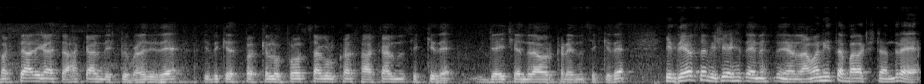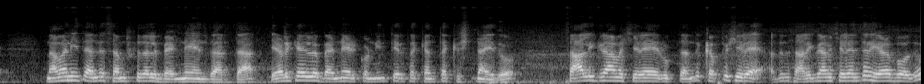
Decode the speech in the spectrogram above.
ಭಕ್ತಾದಿಗಳ ಸಹಕಾರದಿಂದ ಇಷ್ಟು ಬೆಳೆದಿದೆ. ಇದಕ್ಕೆ ಕೆಲವು ಪ್ರೋತ್ಸಾಹಗಳು ಕೂಡ ಸಹಕಾರನೂ ಸಿಕ್ಕಿದೆ. ಜಯಚಂದ್ರ ಅವ್ರ ಕಡೆಯಿಂದ ಸಿಕ್ಕಿದೆ. ಈ ದೇವಸ್ಥಾನ ವಿಶೇಷತೆ ಏನಂದ್ರೆ ನವನೀತ ಬಾಲಕೃಷ್ಣ ಅಂದರೆ, ನವನೀತ ಅಂದರೆ ಸಂಸ್ಕೃತದಲ್ಲಿ ಬೆಣ್ಣೆ ಎಂದು ಅರ್ಥ. ಎರಡು ಕೈಯಲ್ಲೂ ಬೆಣ್ಣೆ ಹಿಡ್ಕೊಂಡು ನಿಂತಿರ್ತಕ್ಕಂಥ ಕೃಷ್ಣ ಇದು. ಸಾಲಿಗ್ರಾಮ ಶಿಲೆ ರೂಪ ಅಂದರೆ ಕಪ್ಪು ಶಿಲೆ. ಅದನ್ನು ಸಾಲಿಗ್ರಾಮ ಶಿಲೆ ಅಂತಲೇ ಹೇಳ್ಬೋದು.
